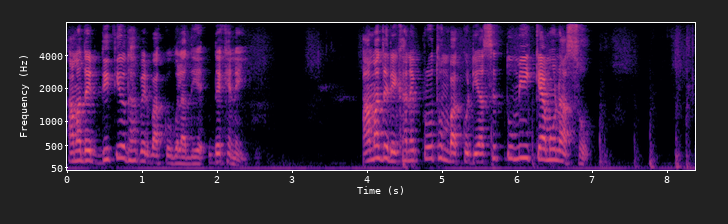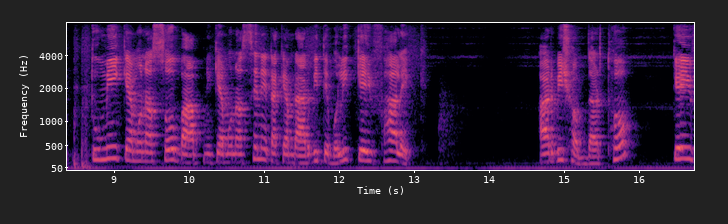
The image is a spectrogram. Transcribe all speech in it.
আমাদের দ্বিতীয় ধাপের বাক্যগুলা দিয়ে, দেখে নেই। আমাদের এখানে প্রথম বাক্যটি আছে, তুমি কেমন আছো? তুমি কেমন আছো বা আপনি কেমন আছেন এটাকে আমরা আরবিতে বলি কেইফ হালেক আরবি শব্দার্থ কেইফ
